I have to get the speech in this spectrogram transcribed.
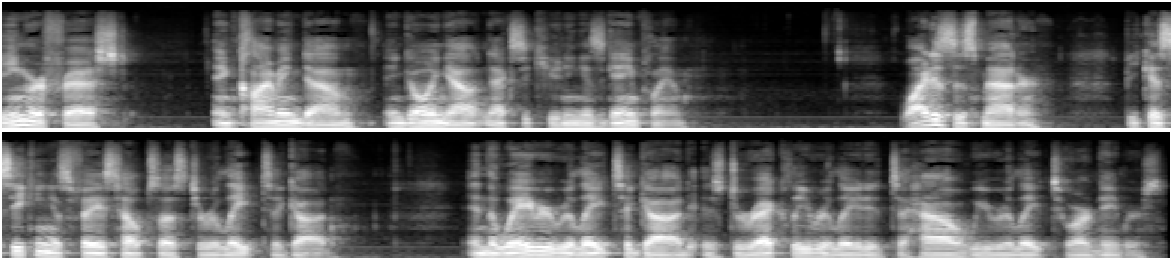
being refreshed, and climbing down and going out and executing his game plan. Why does this matter? Because seeking his face helps us to relate to God. And the way we relate to God is directly related to how we relate to our neighbors.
